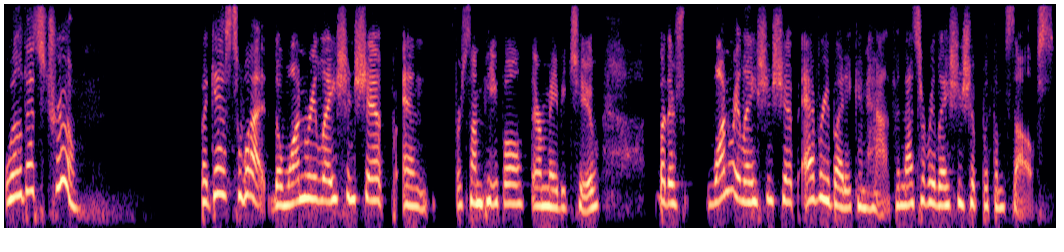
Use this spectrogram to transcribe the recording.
Well that's true. But guess what? The one relationship and for some people there may be two but there's one relationship everybody can have and that's a relationship with themselves.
